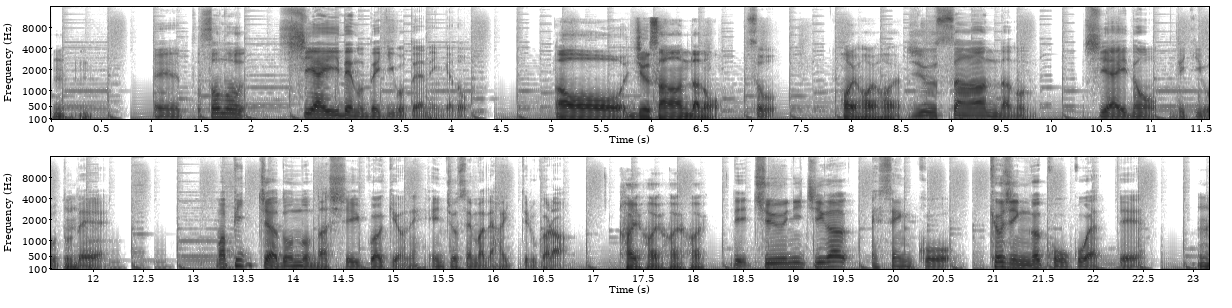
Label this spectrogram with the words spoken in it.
うんうん。えっ、と、その試合での出来事やねんけど、あー、13安打の。そう、はいはいはい。13安打の試合の出来事で、まあピッチャーどんどん出していくわけよね。延長戦まで入ってるから。はいはいはいはい。で、中日がえ先行、巨人が後攻やって、うんう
